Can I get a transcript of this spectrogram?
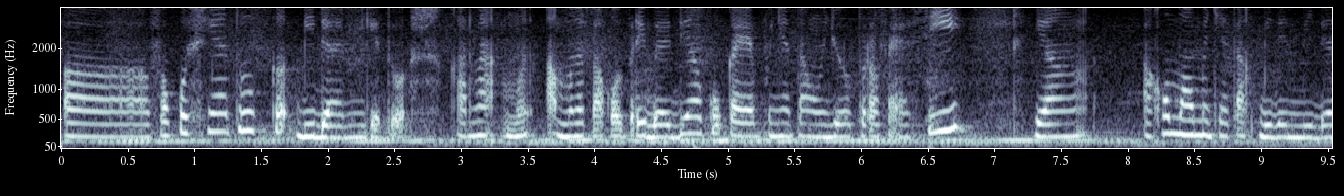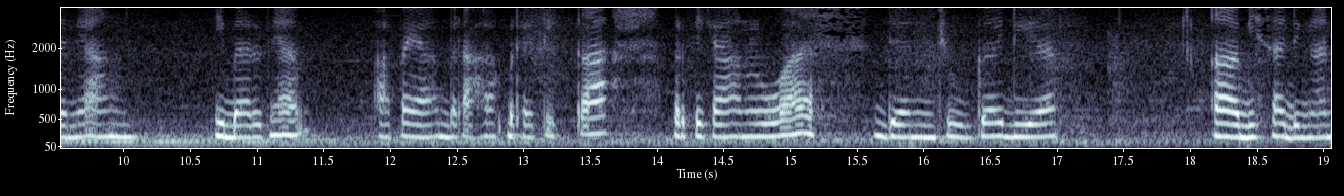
uh, fokusnya tuh ke bidan gitu. Karena menurut aku pribadi aku kayak punya tanggung jawab profesi yang aku mau mencetak bidan-bidan yang ibaratnya apa ya berakhlak beretika berpikiran luas dan juga dia uh, bisa dengan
